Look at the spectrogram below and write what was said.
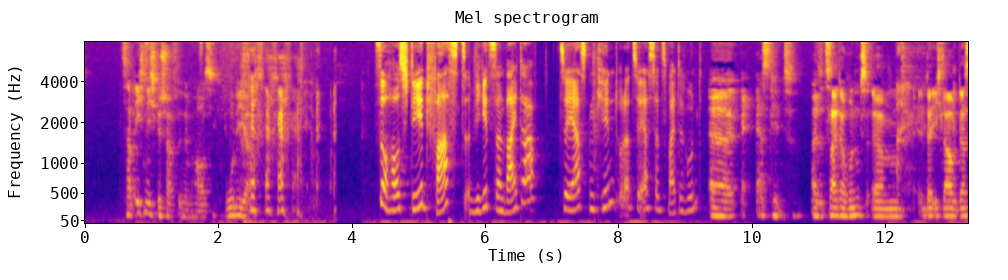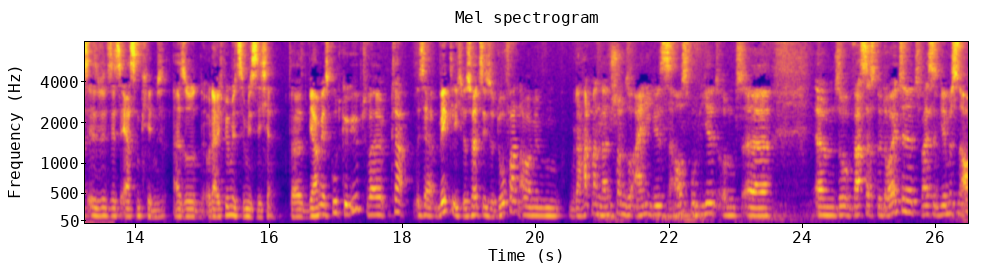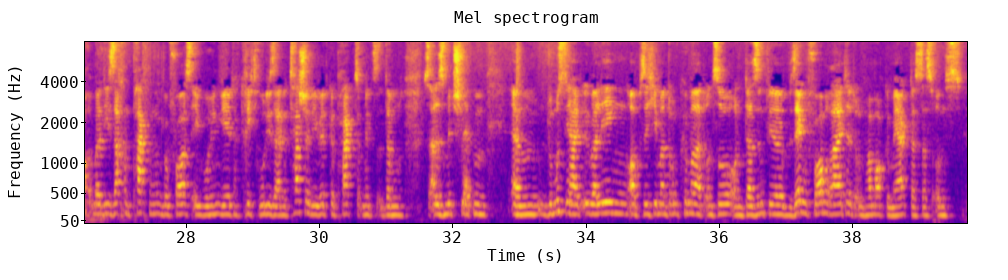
Das habe ich nicht geschafft in dem Haus. Rudi ja. so, Haus steht fast. Wie geht's dann weiter? Zuerst ein Kind oder zuerst der zweite Hund? Äh, erst Kind. Also zweiter Hund. Ähm, ich glaube, das ist jetzt erst ein Kind. Also, oder ich bin mir ziemlich sicher. Da, wir haben jetzt gut geübt, weil klar, ist ja wirklich, das hört sich so doof an, aber mit, da hat man dann schon so einiges ausprobiert und äh, ähm, so was das bedeutet. Weißt du, wir müssen auch immer die Sachen packen, bevor es irgendwo hingeht. Da kriegt Rudi seine Tasche, die wird gepackt, mit, dann muss alles mitschleppen. Ähm, du musst dir halt überlegen, ob sich jemand drum kümmert und so. Und da sind wir sehr gut vorbereitet und haben auch gemerkt, dass das uns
